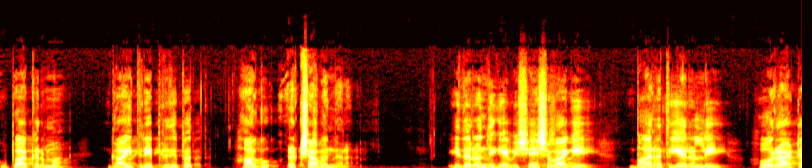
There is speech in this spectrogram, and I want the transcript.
ಉಪಾಕರ್ಮ, ಗಾಯತ್ರಿ ಪ್ರತಿಪತ್ ಹಾಗೂ ರಕ್ಷಾಬಂಧನ. ಇದರೊಂದಿಗೆ ವಿಶೇಷವಾಗಿ ಭಾರತೀಯರಲ್ಲಿ ಹೋರಾಟ,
